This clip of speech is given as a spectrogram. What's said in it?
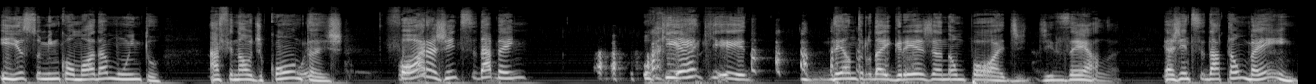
E isso me incomoda muito. Afinal de contas, Oi? fora a gente se dá bem. O que é que dentro da igreja não pode, diz ela. E a gente se dá tão bem.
